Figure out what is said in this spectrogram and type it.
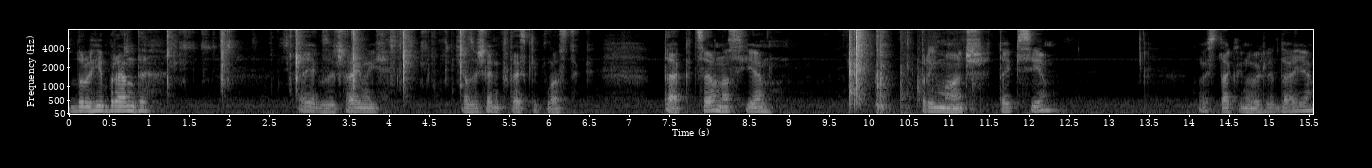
дорогі бренди, а як звичайний, звичайний китайський пластик. Так, це у нас є приймач Type-C. Ось так він виглядає.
